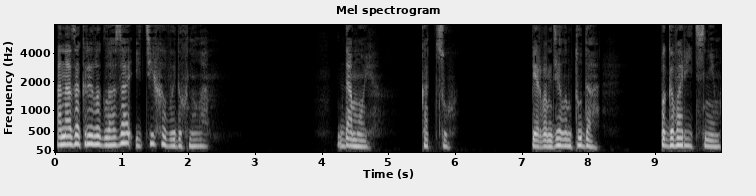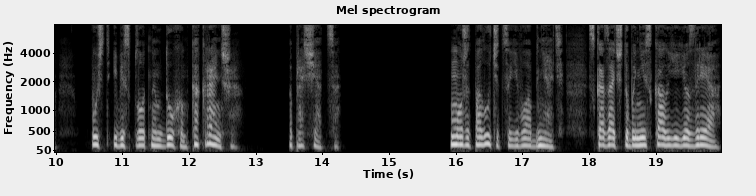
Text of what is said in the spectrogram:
Она закрыла глаза и тихо выдохнула. Домой, к отцу. Первым делом туда — поговорить с ним, пусть и бесплотным духом, как раньше, попрощаться. Может, получится его обнять, сказать, чтобы не искал ее зря,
